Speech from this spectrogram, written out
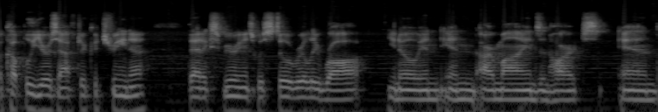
a couple years after Katrina. That experience was still really raw, you know, in in our minds and hearts, and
